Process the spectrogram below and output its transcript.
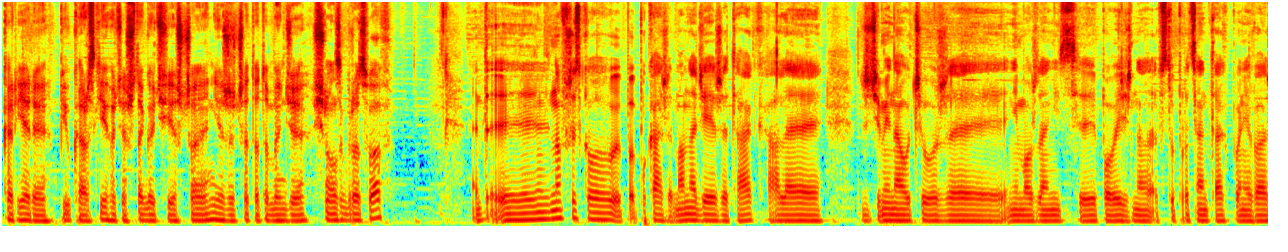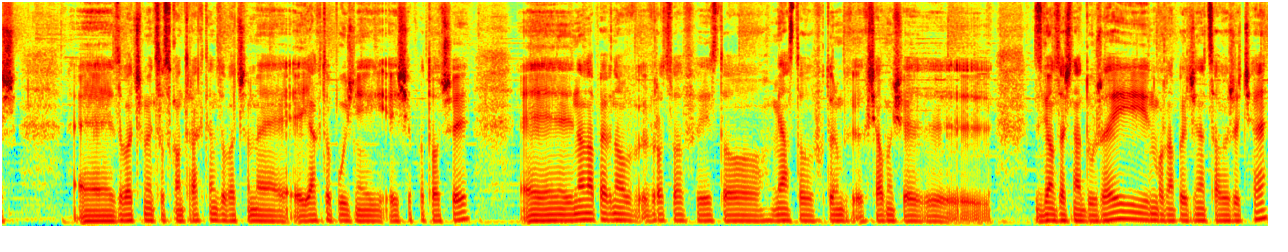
kariery piłkarskiej, chociaż tego ci jeszcze nie życzę, to to będzie Śląsk Wrocław? Y, No wszystko po- pokaże. Mam nadzieję, że tak, ale życie mnie nauczyło, że nie można nic y, powiedzieć w 100%, ponieważ e, zobaczymy co z kontraktem, zobaczymy jak to później e, się potoczy. E, no na pewno Wrocław jest to miasto, w którym ch- chciałbym się y, związać na dłużej, i można powiedzieć na całe życie,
